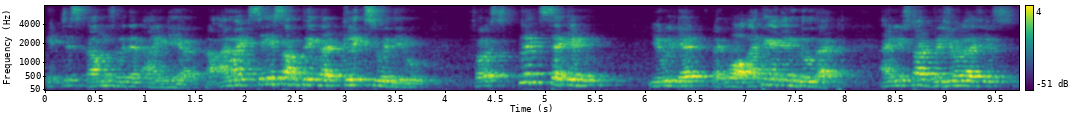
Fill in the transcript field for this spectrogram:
it just comes with an idea. Now I might say something that clicks with you. For a split second, you will get like, wow, I think I can do that. And you start visualizing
